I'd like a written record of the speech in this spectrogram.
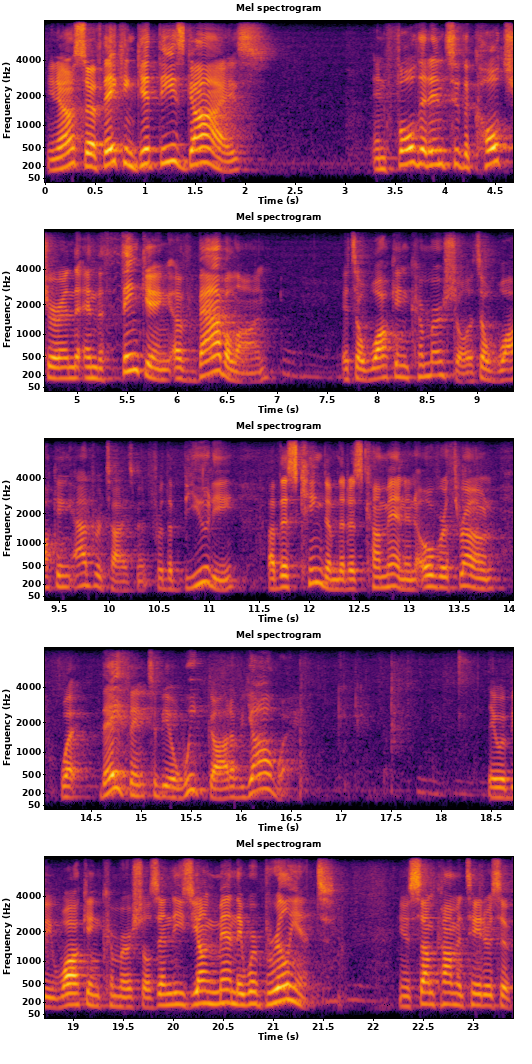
You know, so if they can get these guys and fold it into the culture and the, and the thinking of Babylon, it's a walking commercial. It's a walking advertisement for the beauty of this kingdom that has come in and overthrown what they think to be a weak God of Yahweh. They would be walking commercials. And these young men, they were brilliant. You know, some commentators have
